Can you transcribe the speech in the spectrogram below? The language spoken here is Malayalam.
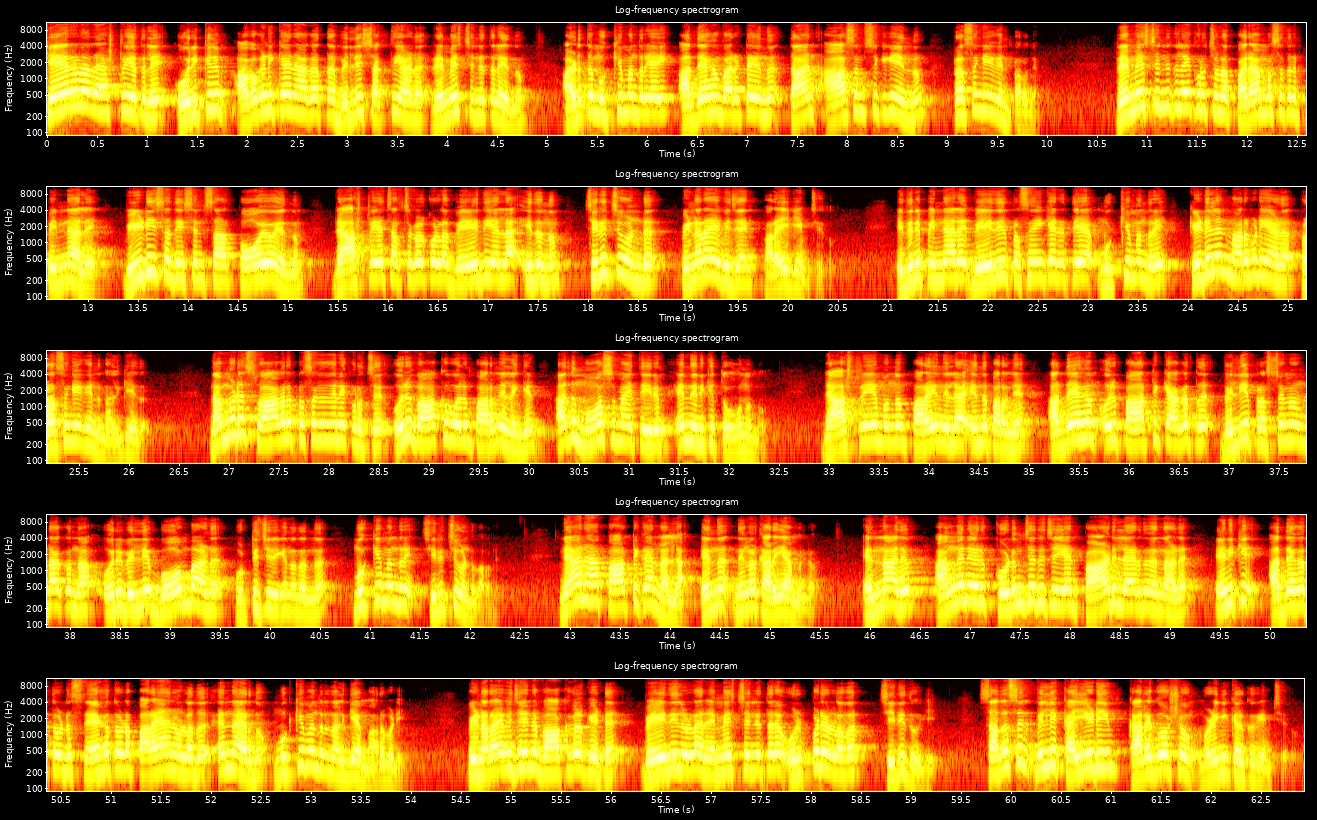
കേരള രാഷ്ട്രീയത്തിലെ ഒരിക്കലും അവഗണിക്കാനാകാത്ത വലിയ ശക്തിയാണ് രമേശ് ചെന്നിത്തല എന്നും അടുത്ത മുഖ്യമന്ത്രിയായി അദ്ദേഹം വരട്ടെ എന്ന് താൻ ആശംസിക്കുകയെന്നും പ്രസംഗികൻ പറഞ്ഞു. രമേശ് ചെന്നിത്തലയെക്കുറിച്ചുള്ള പരാമർശത്തിന് പിന്നാലെ വി ഡി സതീശൻ സാർ പോയോ എന്നും രാഷ്ട്രീയ ചർച്ചകൾക്കുള്ള വേദിയല്ല ഇതെന്നും ചിരിച്ചുകൊണ്ട് പിണറായി വിജയൻ പറയുകയും ചെയ്തു. ഇതിന് പിന്നാലെ വേദിയിൽ പ്രസംഗിക്കാനെത്തിയ മുഖ്യമന്ത്രി കിടിലൻ മറുപടിയാണ് പ്രസംഗികന് നൽകിയത്. നമ്മുടെ സ്വാഗത പ്രസംഗകനെ കുറിച്ച് ഒരു വാക്ക് പോലും പറഞ്ഞില്ലെങ്കിൽ അത് മോശമായി തീരും എന്ന് എനിക്ക് തോന്നുന്നു. രാഷ്ട്രീയമൊന്നും പറയുന്നില്ല എന്ന് പറഞ്ഞ് അദ്ദേഹം ഒരു പാർട്ടിക്കകത്ത് വലിയ പ്രശ്നങ്ങൾ ഉണ്ടാക്കുന്ന ഒരു വലിയ ബോംബാണ് പൊട്ടിച്ചിരിക്കുന്നതെന്ന് മുഖ്യമന്ത്രി ചിരിച്ചുകൊണ്ട് പറഞ്ഞു. ഞാൻ ആ പാർട്ടിക്കാരനല്ല എന്ന് നിങ്ങൾക്കറിയാമല്ലോ. എന്നാലും അങ്ങനെ ഒരു കൊടുംചതി ചെയ്യാൻ പാടില്ലായിരുന്നു എന്നാണ് എനിക്ക് അദ്ദേഹത്തോട് സ്നേഹത്തോടെ പറയാനുള്ളത് എന്നായിരുന്നു മുഖ്യമന്ത്രി നൽകിയ മറുപടി. പിണറായി വിജയന്റെ വാക്കുകൾ കേട്ട് വേദിയിലുള്ള രമേശ് ചെന്നിത്തല ഉൾപ്പെടെയുള്ളവർ ചിരി തൂകി സദസ്സിൽ വലിയ കയ്യടിയും കരഘോഷവും മുഴങ്ങിക്കേൽക്കുകയും ചെയ്തു.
